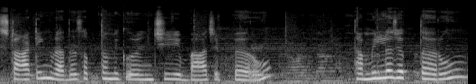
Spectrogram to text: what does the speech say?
స్టార్టింగ్ రథసప్తమి గురించి బాగా చెప్పారు. తమిళ్ళో చెప్తారు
